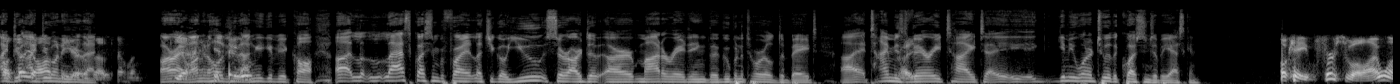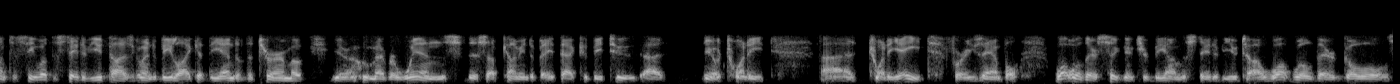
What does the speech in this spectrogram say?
I'll do, I do want to hear that. that All right, yeah. I'm going to hold you. I'm going to give you a call. Uh, l- last question before I let you go. You, sir, are de- are moderating the gubernatorial debate. Uh, time is right. very tight. Uh, give me one or two of the questions you'll be asking. Okay, first of all, I want to see what the state of Utah is going to be like at the end of the term of you know whomever wins this upcoming debate. That could be two, uh, you know, twenty. Uh, 28, for example. What will their signature be on the state of Utah? What will their goals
